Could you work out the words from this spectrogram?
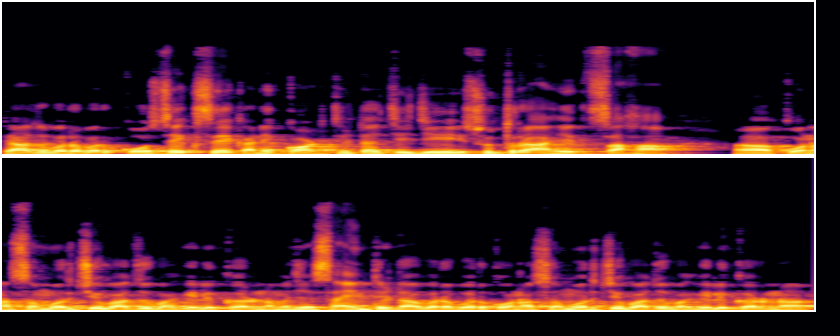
त्याचबरोबर कोसेक सेक आणि कॉट थिटाची जी सूत्र आहेत सहा कोणासमोरची बाजू भागिले करणं म्हणजे साईन थिटा बरोबर कोणासमोरची बाजू भागिले करणं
